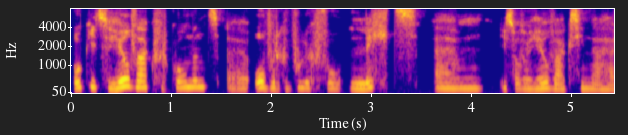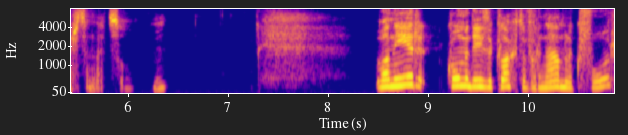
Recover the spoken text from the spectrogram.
ook iets heel vaak voorkomend, uh, overgevoelig voor licht, um, iets wat we heel vaak zien na hersenletsel. Hm. Wanneer komen deze klachten voornamelijk voor?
